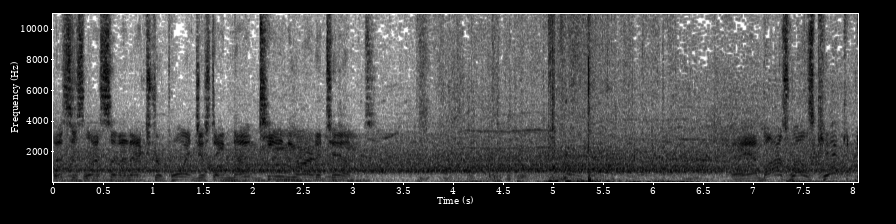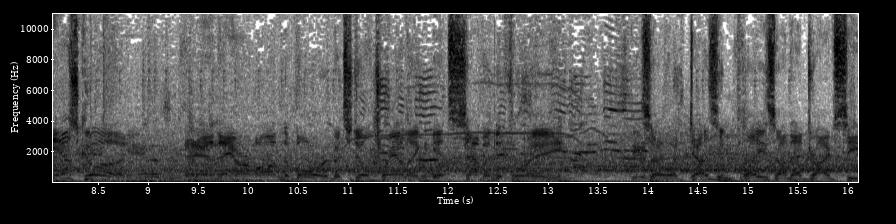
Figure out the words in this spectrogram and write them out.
This is less than an extra point, just a 19-yard attempt. And Boswell's kick is good. And they are on the board, but still trailing. It's 7 to three. So a dozen plays on that drive, CD,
